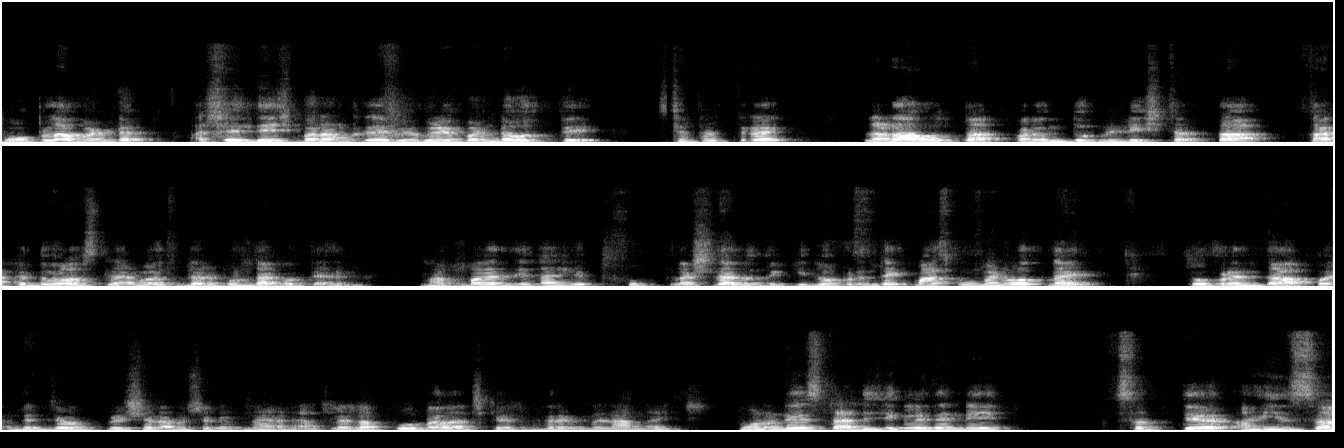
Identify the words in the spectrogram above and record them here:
मोपला बंड असे देशभरामध्ये वेगवेगळे बंड होते. सशस्त्र लढा होता परंतु ब्रिटिश सत्ता ताकदवर असल्यामुळे ते दडपून टाकत होते. आणि महात्मा गांधींना हे खूप लक्षात आलं होतं की जोपर्यंत एक मास मुवमेंट होत नाही तोपर्यंत आपण त्यांच्यावर प्रेशर आणू शकत नाही आणि आपल्याला पूर्ण राजकीय स्वातंत्र्य मिळणार नाही. म्हणून हे स्ट्रॅटेजिकली त्यांनी सत्य अहिंसा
